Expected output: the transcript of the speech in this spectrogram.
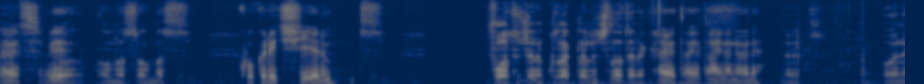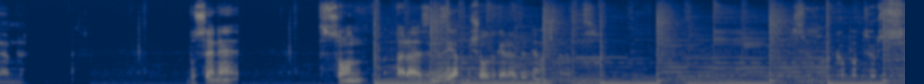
Evet, bir O olmazsa olmaz. kokoreç yiyelim. Fuat Hoca'nın kulaklarını çınlatarak. Evet evet aynen öyle. Evet. O önemli. Bu sene son arazimizi yapmış olduk herhalde değil mi? Evet. Sezonu kapatıyoruz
